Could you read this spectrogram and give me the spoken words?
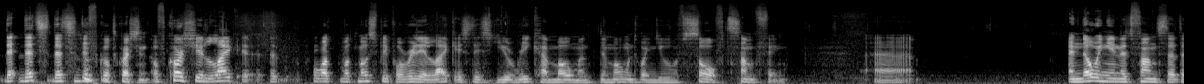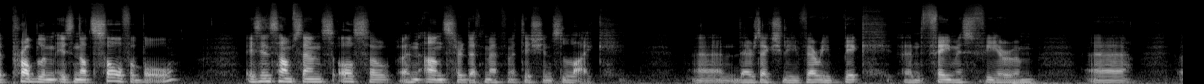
that, that's that's a difficult question. Of course, you like uh, uh, what what most people really like is this eureka moment, the moment when you have solved something. Uh, and knowing in advance that the problem is not solvable is in some sense also an answer that mathematicians like. There's actually a very big and famous theorem uh,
